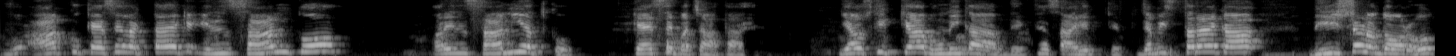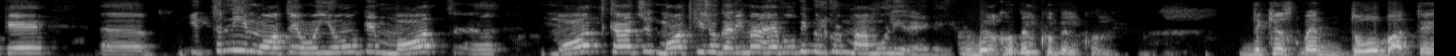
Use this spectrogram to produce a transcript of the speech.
वो आपको कैसे लगता है कि इंसान को और इंसानियत को कैसे बचाता है? या उसकी क्या भूमिका आप देखते हैं साहित्य? जब इस तरह का भीषण दौर हो के इतनी मौतें हुई हो कि मौत मौत का जो मौत की जो गरिमा है वो भी बिल्कुल मामूली रह गई बिल्कुल बिल्कुल बिल्कुल। देखिए उसमें दो बातें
